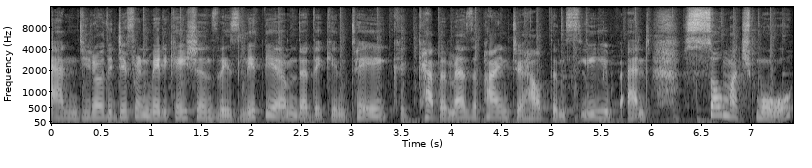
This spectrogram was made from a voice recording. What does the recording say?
And you know the different medications. There's lithium that they can take, carbamazepine to help them sleep, and so much more.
